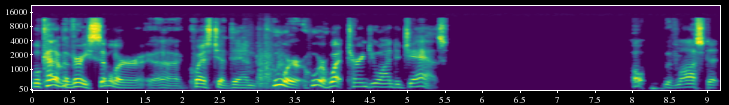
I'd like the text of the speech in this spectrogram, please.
Well kind of a very similar uh, question then. Who or who or what turned you on to jazz? Oh we've lost it.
